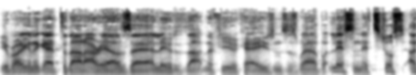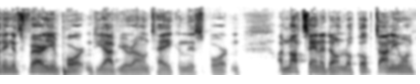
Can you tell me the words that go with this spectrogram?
you're probably going to get to that. Ariel's uh, alluded to that on a few occasions as well. But listen, it's just I think it's very important you have your own take in this sport. And I'm not saying I don't look up to anyone,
